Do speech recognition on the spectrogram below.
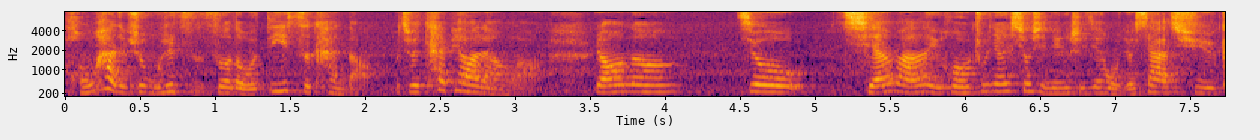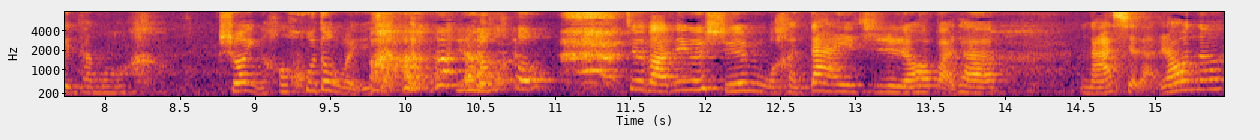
红海的水母是紫色的，我第一次看到，我觉得太漂亮了。然后呢，就潜完了以后，中间休息那个时间，我就下去跟他们双引号互动了一下，然后就把那个水母很大一只，然后把它拿起来，然后呢。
